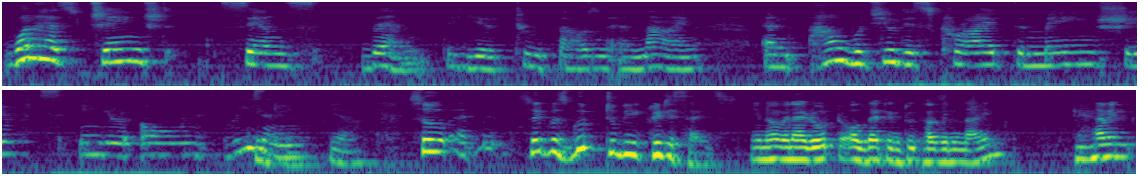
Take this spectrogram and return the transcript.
What has changed since then, the year 2009, and how would you describe the main shifts in your own reasoning? Yeah. So, uh, so it was good to be criticized. You know, when I wrote all that in 2009, I mean,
